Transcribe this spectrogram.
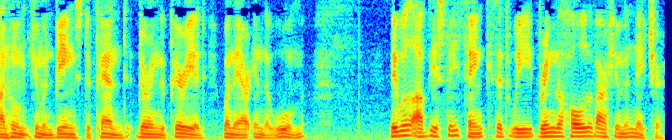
on whom human beings depend during the period when they are in the womb, they will obviously think that we bring the whole of our human nature,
